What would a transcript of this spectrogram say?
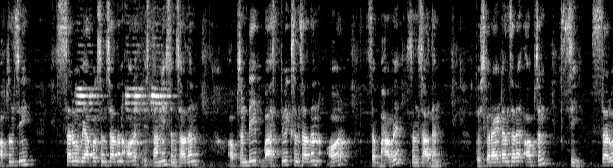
ऑप्शन सी, सर्वव्यापक संसाधन और स्थानीय संसाधन। ऑप्शन डी, वास्तविक संसाधन और संभाव्य संसाधन। तो इसका राइट आंसर है ऑप्शन सी सर्व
